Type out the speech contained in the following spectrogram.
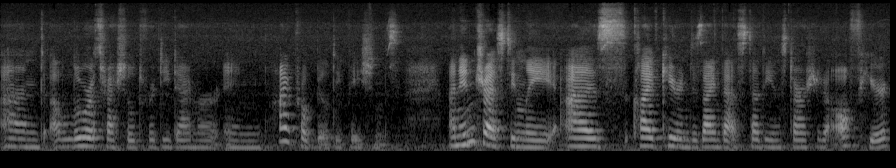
and a lower threshold for D-dimer in high probability patients. And interestingly, as Clive Kearon designed that study and started it off here,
